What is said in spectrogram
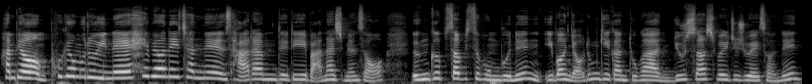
한편 폭염으로 인해 해변을 찾는 사람들이 많아지면서 응급서비스 본부는 이번 여름 기간 동안 뉴사스웨이주주에서는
